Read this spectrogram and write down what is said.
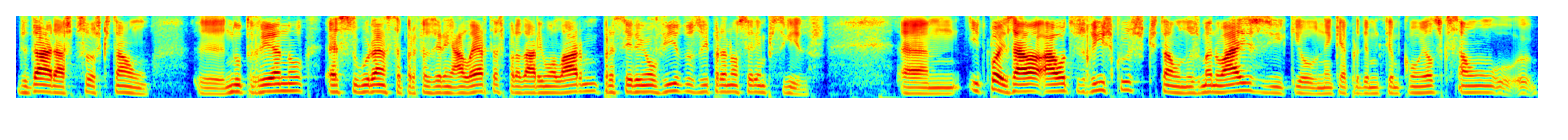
de dar às pessoas que estão eh, no terreno a segurança para fazerem alertas, para darem um alarme, para serem ouvidos e para não serem perseguidos. Um, e depois há, há, outros riscos que estão nos manuais e que eu nem quero perder muito tempo com eles, que são uh,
